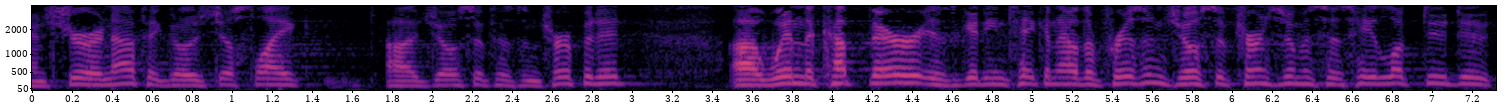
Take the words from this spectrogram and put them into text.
And sure enough, it goes just like uh, Joseph has interpreted. Uh, when the cupbearer is getting taken out of the prison, Joseph turns to him and says, Hey, look, dude, dude,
